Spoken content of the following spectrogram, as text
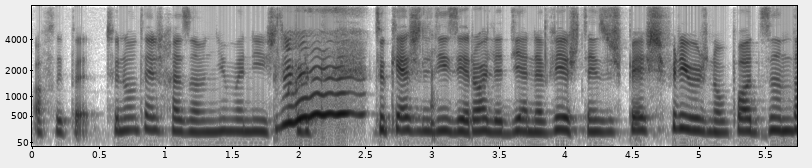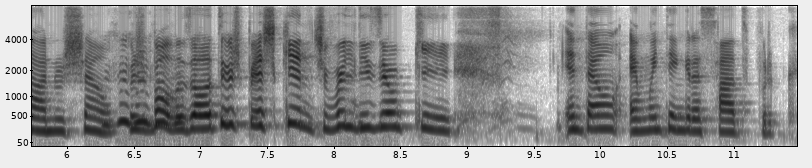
Ó oh, Filipe, tu não tens razão nenhuma nisto. Porque tu queres lhe dizer: Olha, Diana, vês, tens os pés frios, não podes andar no chão. Mas bolas, ela tem os pés quentes, vou-lhe dizer o quê? Então é muito engraçado porque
